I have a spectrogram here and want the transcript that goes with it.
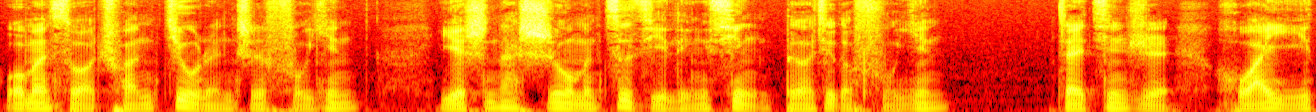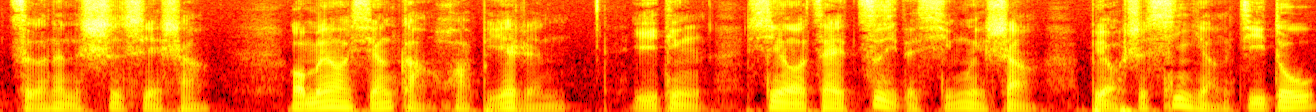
我们所传救人之福音，也是那使我们自己灵性得救的福音。在今日怀疑责难的世界上，我们要想感化别人，一定先要在自己的行为上表示信仰基督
